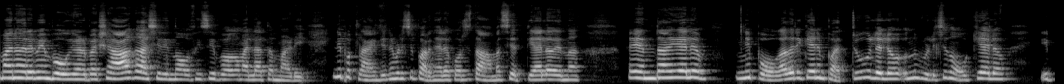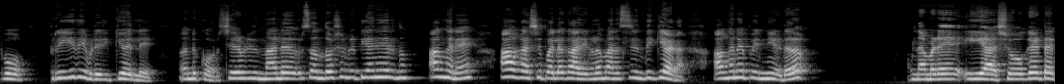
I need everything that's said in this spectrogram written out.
മനോരമയും പോവുകയാണ്. പക്ഷെ ആകാശിൽ ഇന്ന് ഓഫീസിൽ പോകാൻ വല്ലാത്ത മടി. ഇനിയിപ്പോൾ ക്ലയന്റിനെ വിളിച്ച് പറഞ്ഞാലോ കുറച്ച് താമസിച്ച് എത്തിയാലോ എന്ന്. എന്തായാലും ഇനി പോകാതിരിക്കാനും പറ്റൂലല്ലോ. ഒന്ന് വിളിച്ച് നോക്കിയാലോ. ഇപ്പോൾ പ്രീതി ഇവിടെ ഇരിക്കുമല്ലേ അതുകൊണ്ട് കുറച്ച് നേരം ഇരുന്നാൽ ഒരു സന്തോഷം കിട്ടിയാനായിരുന്നു. അങ്ങനെ ആകാശ് പല കാര്യങ്ങളും മനസ്സിൽ ചിന്തിക്കുകയാണ്. അങ്ങനെ പിന്നീട് നമ്മുടെ ഈ അശോകേട്ടൻ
